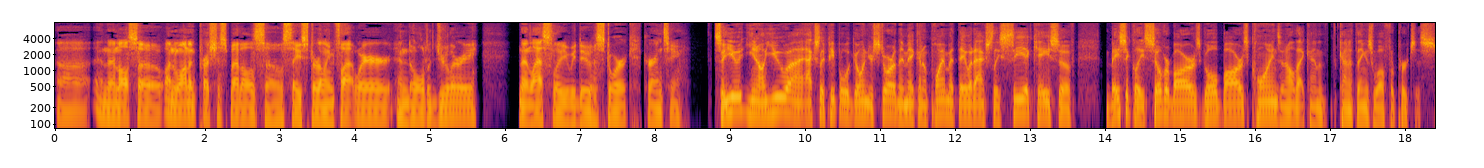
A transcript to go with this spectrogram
uh, and then also unwanted precious metals. So say sterling flatware and old jewelry. And then lastly, we do historic currency. So you, you know, you uh, actually people would go in your store and they make an appointment. They would actually see a case of basically silver bars, gold bars, coins, and all that kind of kind of thing as well for purchase.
